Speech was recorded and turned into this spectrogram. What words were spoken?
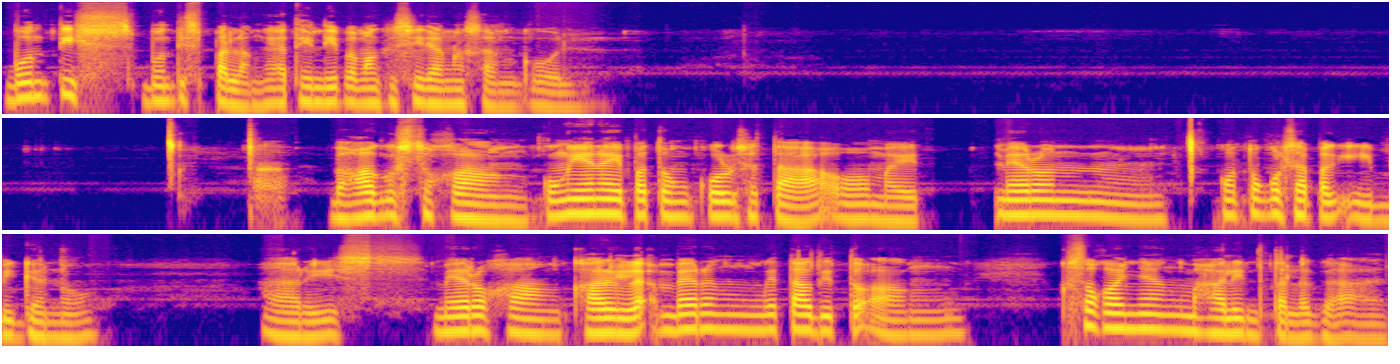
buntis, buntis pa lang at hindi pa magsisilang ng sanggol. Baka gusto kang, kung yan ay patungkol sa tao, may, meron, kung tungkol sa pag-ibig, ano, Aris, meron kang, karila, meron, may tao dito ang, gusto kanyang mahalin na talagaan.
